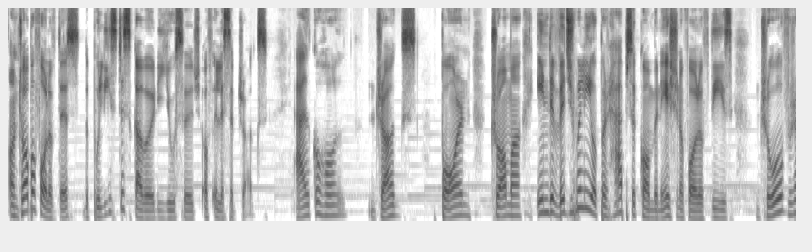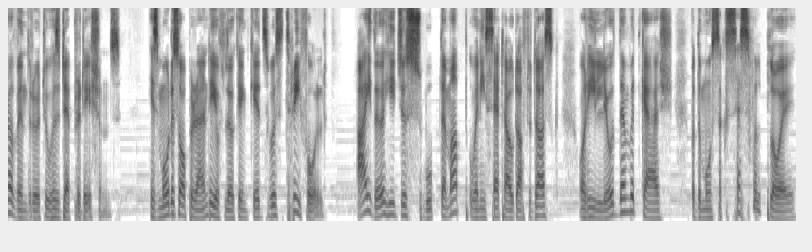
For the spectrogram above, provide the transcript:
On top of all of this, the police discovered usage of illicit drugs alcohol, drugs, porn, trauma, individually or perhaps a combination of all of these, drove Ravindra to his depredations. His modus operandi of lurking kids was threefold. Either he just swooped them up when he set out after dusk, or he lured them with cash, but the most successful ploy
